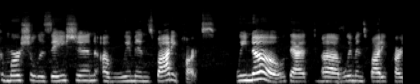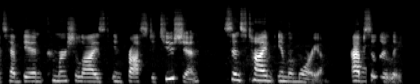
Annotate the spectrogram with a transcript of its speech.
commercialization of women's body parts we know that uh, women's body parts have been commercialized in prostitution since time immemorial. Absolutely.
